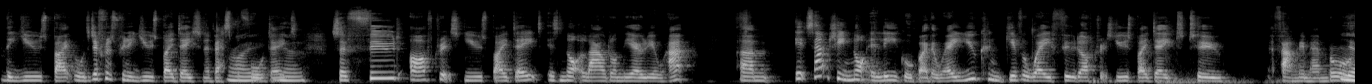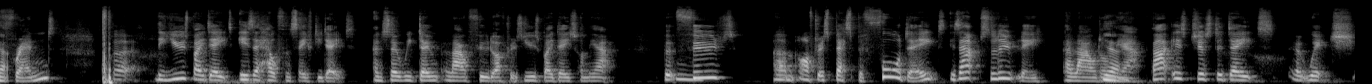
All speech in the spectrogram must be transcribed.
the use by or the difference between a use by date and a best Right, before date. yeah. So food after its used by date is not allowed on the Olio app. Um, it's actually not illegal, by the way. You can give away food after it's used by date to a family member or Yeah. a friend. But the use by date is a health and safety date. And so we don't allow food after it's used by date on the app. But Hmm. food um, after its best before date is absolutely allowed on the app. That is just a date at which,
